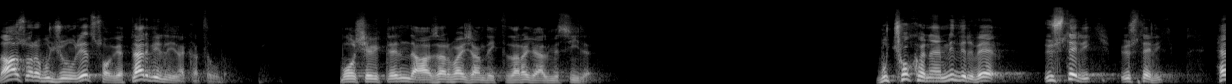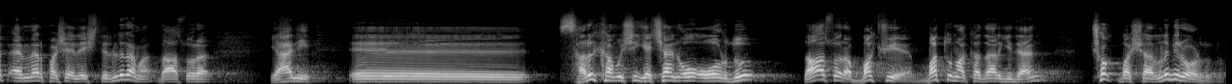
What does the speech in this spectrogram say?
Daha sonra bu cumhuriyet Sovyetler Birliği'ne katıldı. Bolşeviklerin de Azerbaycan'da iktidara gelmesiyle. Bu çok önemlidir ve üstelik üstelik hep Enver Paşa eleştirilir ama daha sonra yani eee Sarıkamış'ı geçen o ordu daha sonra Bakü'ye, Batum'a kadar giden çok başarılı bir ordudur.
